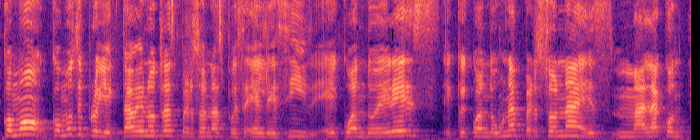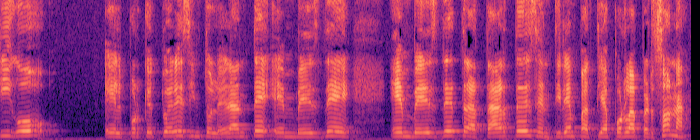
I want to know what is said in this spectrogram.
¿cómo, ¿cómo, se proyectaba en otras personas? Pues el decir, eh, cuando eres, eh, que cuando una persona es mala contigo, el porque tú eres intolerante en vez de, en vez de tratarte de sentir empatía por la persona.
